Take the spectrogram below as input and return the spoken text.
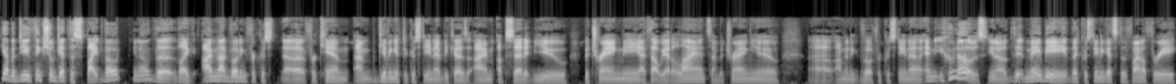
Yeah, but do you think she'll get the spite vote? You know, the like I'm not voting for Chris, uh, for Kim. I'm giving it to Christina because I'm upset at you betraying me. I thought we had alliance. I'm betraying you. Uh, I'm going to vote for Christina, and who knows? You know, it may be that Christina gets to the final three,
